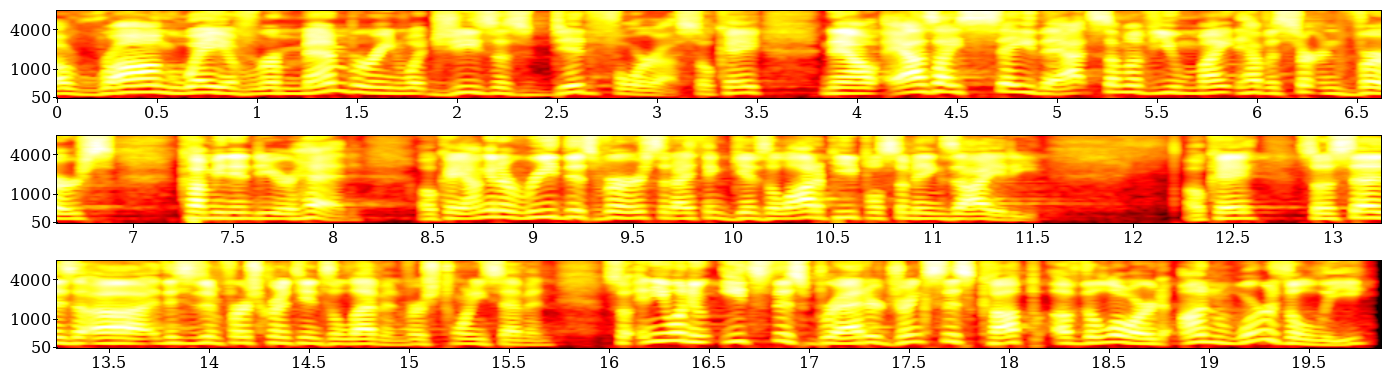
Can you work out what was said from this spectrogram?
a wrong way of remembering what Jesus did for us. Okay, now as I say that, some of you might have a certain verse coming into your head. Okay, I'm going to read this verse that I think gives a lot of people some anxiety. Okay, so it says, uh, this is in 1 Corinthians 11, verse 27. So anyone who eats this bread or drinks this cup of the Lord unworthily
